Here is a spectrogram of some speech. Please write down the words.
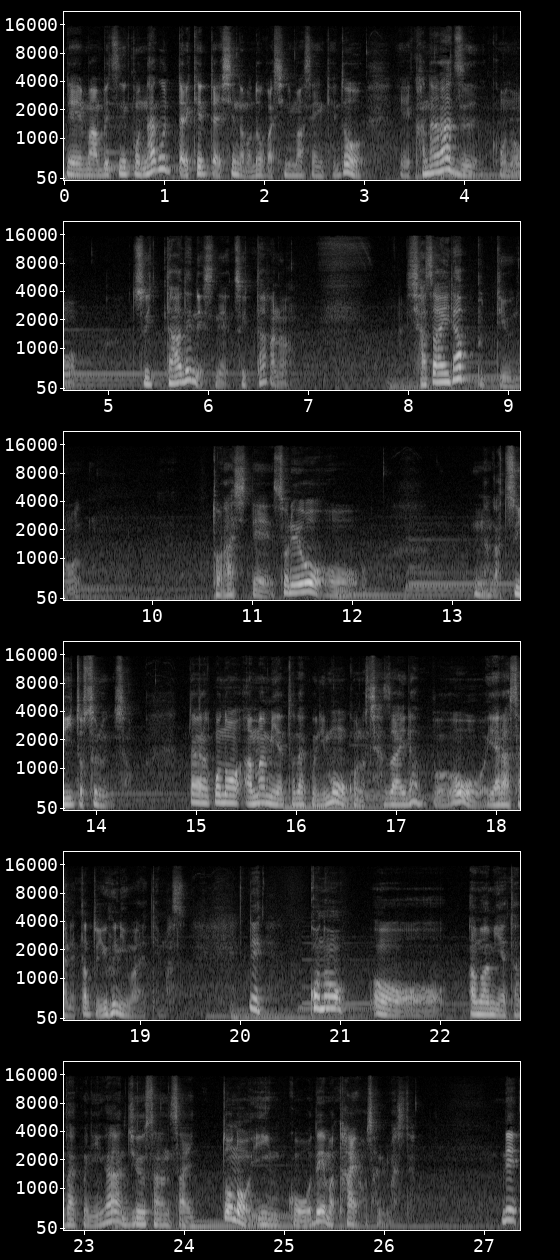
で、まあ、別にこう殴ったり蹴ったりしてるのかどうか知りませんけど、必ずこのツイッターでですねツイッターかな謝罪ラップっていうのを取らしてそれをなんかツイートするんですよ。だからこの雨宮忠国もこの謝罪ラップをやらされたというふうに言われています。でこの雨宮忠国が13歳との淫行でま逮捕されました。で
